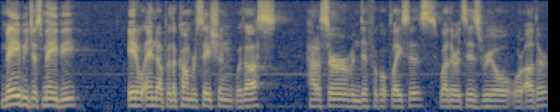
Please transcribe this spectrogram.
Maybe, just maybe, it'll end up with a conversation with us how to serve in difficult places, whether it's Israel or other.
